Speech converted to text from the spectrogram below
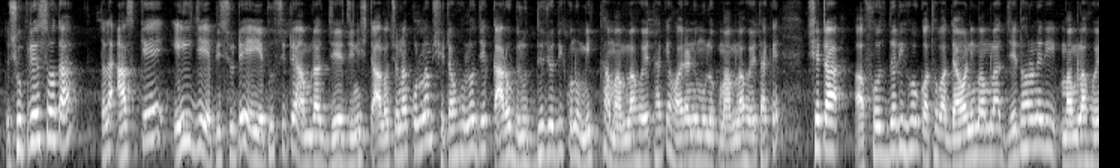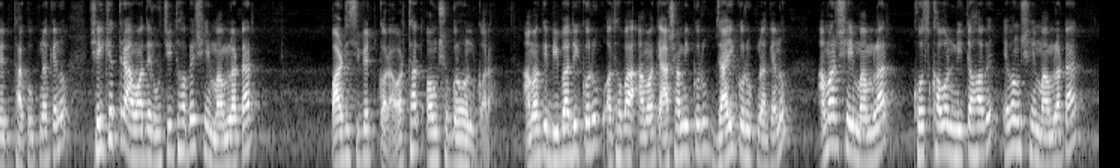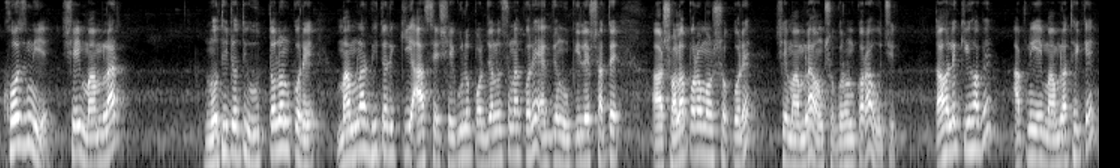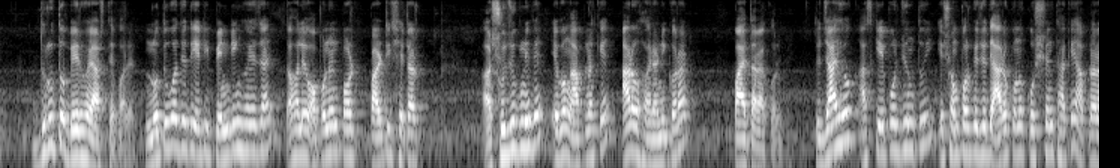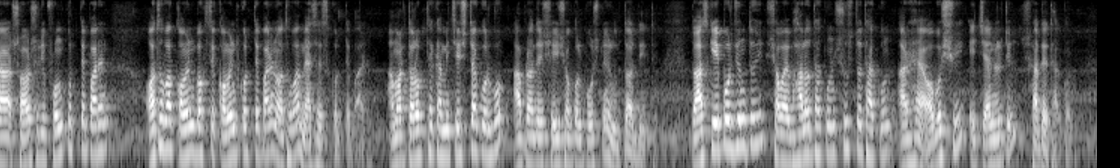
তো সুপ্রিয় শ্রোতা, তাহলে আজকে এই যে এপিসোডে এই এপিসোডে আমরা যে জিনিসটা আলোচনা করলাম, সেটা হলো যে কারও বিরুদ্ধে যদি কোনো মিথ্যা মামলা হয়ে থাকে, হয়রানিমূলক মামলা হয়ে থাকে, সেটা ফৌজদারি হোক অথবা দেওয়ানি মামলা, যে ধরনেরই মামলা হয়ে থাকুক না কেন, সেই ক্ষেত্রে আমাদের উচিত হবে সেই মামলাটার পার্টিসিপেট করা, অর্থাৎ অংশগ্রহণ করা। আমাকে বিবাদী করুক অথবা আমাকে আসামি করুক, যাই করুক না কেন, আমার সেই মামলার খোঁজ খবর নিতে হবে এবং সেই মামলাটার খোঁজ নিয়ে সেই মামলার নথি টথি উত্তোলন করে মামলার ভিতরে কি আছে সেগুলো পর্যালোচনা করে একজন উকিলের সাথে সলা পরামর্শ করে সেই মামলায় অংশগ্রহণ করা উচিত। তাহলে কি হবে? আপনি এই মামলা থেকে দ্রুত বের হয়ে আসতে পারেন। নতুবা যদি এটি পেন্ডিং হয়ে যায়, তাহলে অপোনেন্ট পার্টি সেটার সুযোগ নেবে এবং আপনাকে আরও হয়রানি করার পায়তারা করবে। তো যাই হোক, আজকে এ পর্যন্তই। এ সম্পর্কে যদি আরও কোনো কোশ্চেন থাকে, আপনারা সরাসরি ফোন করতে পারেন অথবা কমেন্ট বক্সে কমেন্ট করতে পারেন অথবা মেসেজ করতে পারেন। আমার তরফ থেকে আমি চেষ্টা করব আপনাদের সেই সকল প্রশ্নের উত্তর দিতে। তো আজকে এ পর্যন্তই। সবাই ভালো থাকুন, সুস্থ থাকুন, আর হ্যাঁ অবশ্যই এই চ্যানেলটির সাথে থাকুন।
